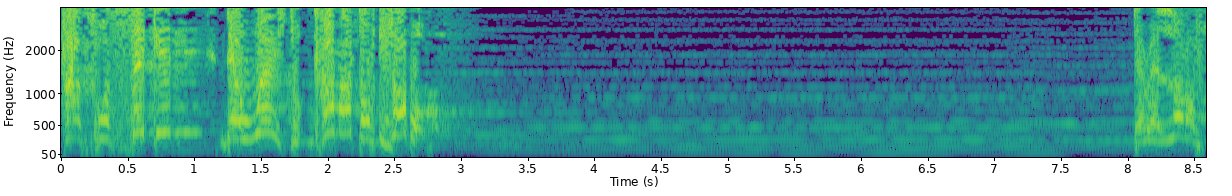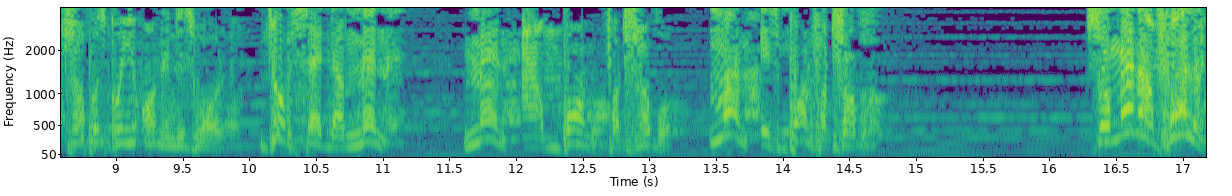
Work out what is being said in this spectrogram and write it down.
Has forsaken the ways to come out of trouble. There are a lot of troubles going on in this world. Job said that men, men are born for trouble. Man is born for trouble. So men are fallen.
